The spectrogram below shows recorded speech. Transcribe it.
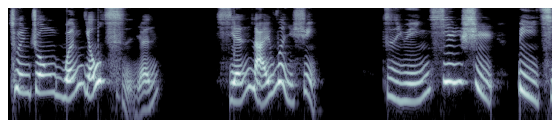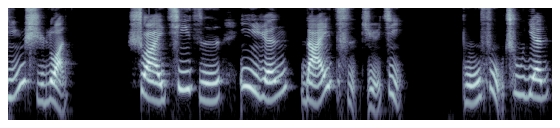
村中闻有此人，咸来问讯。子云先世避秦时乱，率妻子一人来此绝境，不复出焉。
